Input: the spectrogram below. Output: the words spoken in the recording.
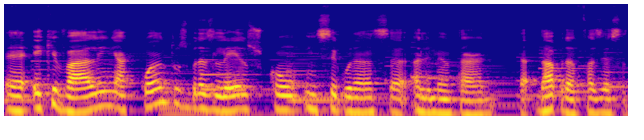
é, equivalem a quantos brasileiros com insegurança alimentar? Dá, dá para fazer essa,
